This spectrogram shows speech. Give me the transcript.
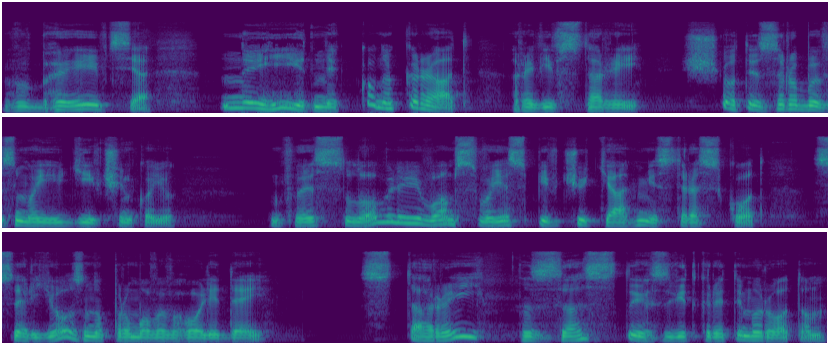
Вбивця, негідник, конократ, ревів старий. Що ти зробив з моєю дівчинкою? Висловлюю вам своє співчуття, містере Скотт, серйозно промовив Голідей. Старий застиг з відкритим ротом.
